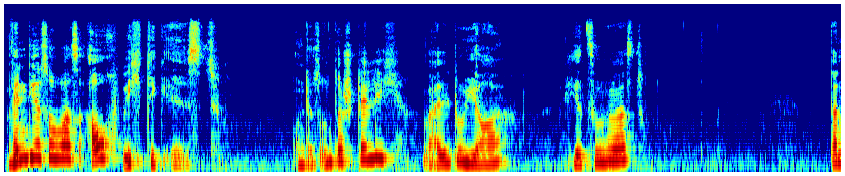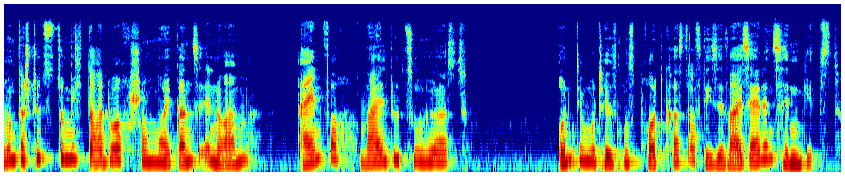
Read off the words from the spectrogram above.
Wenn dir sowas auch wichtig ist, und das unterstelle ich, weil du ja hier zuhörst, dann unterstützt du mich dadurch schon mal ganz enorm, einfach weil du zuhörst und dem Mutismus-Podcast auf diese Weise einen Sinn gibst.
